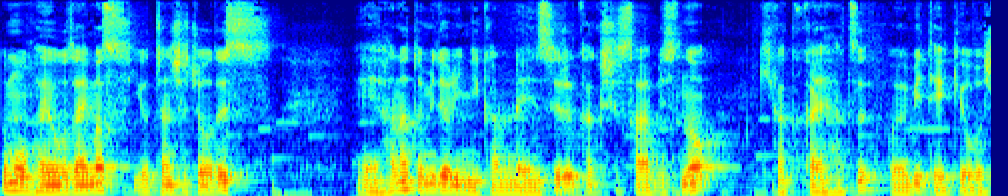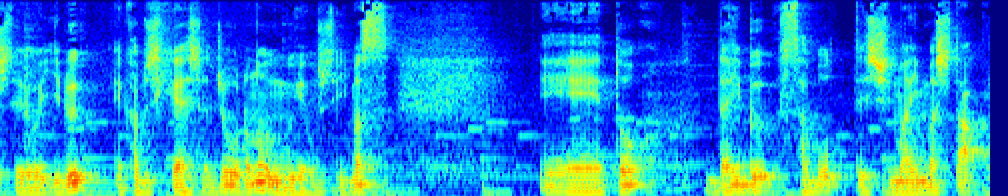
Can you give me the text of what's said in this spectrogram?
どうもおはようございます。よっちゃん社長です。えー、花と緑に関連する各種サービスの企画開発及び提供をしている株式会社ジョーロの運営をしています。えーと、だいぶサボってしまいました。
